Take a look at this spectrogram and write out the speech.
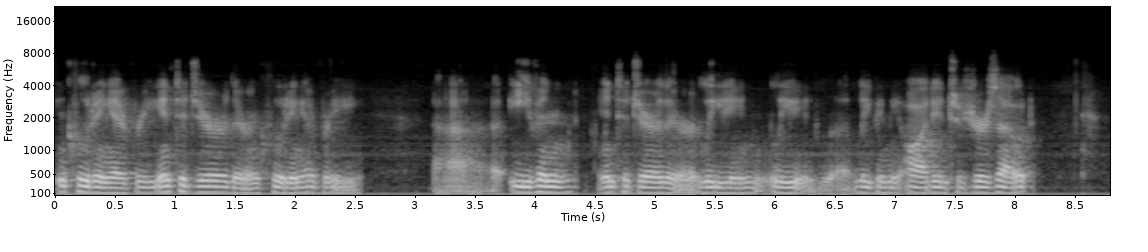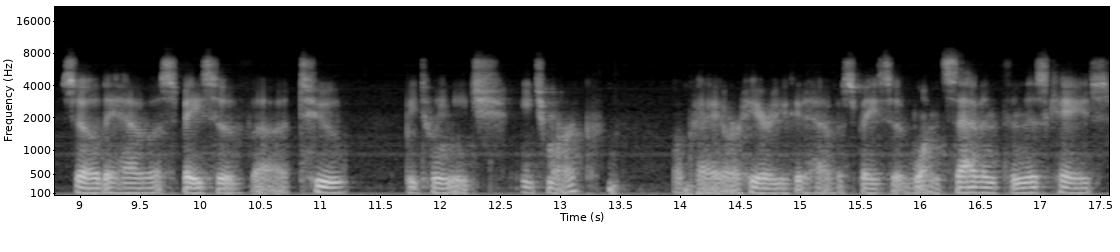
including every integer, they're including every uh, even integer. They're leading, uh, leaving the odd integers out. So they have a space of uh, 2 between each each mark. Okay, or here you could have a space of 1 seventh in this case,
